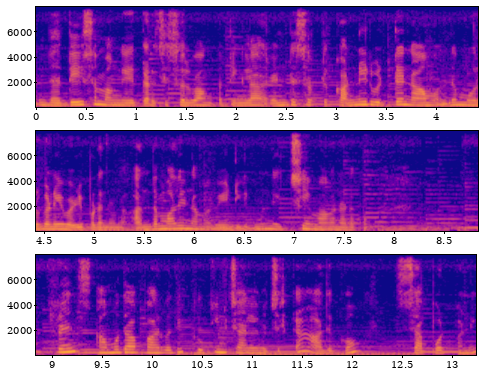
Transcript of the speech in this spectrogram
இந்த தேசம் அங்கே கரைச்சி சொல்லுவாங்க பார்த்தீங்களா? ரெண்டு சொட்டு கண்ணீர் விட்டு நாம் வந்து முருகனை வழிபடணும்னு. அந்த மாதிரி நம்ம வேண்டிக்கணும்னு நிச்சயமாக நடக்கும். Friends Amutha Parvathi cooking channel வச்சுருக்கேன். அதுக்கும் சப்போர்ட் பண்ணி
